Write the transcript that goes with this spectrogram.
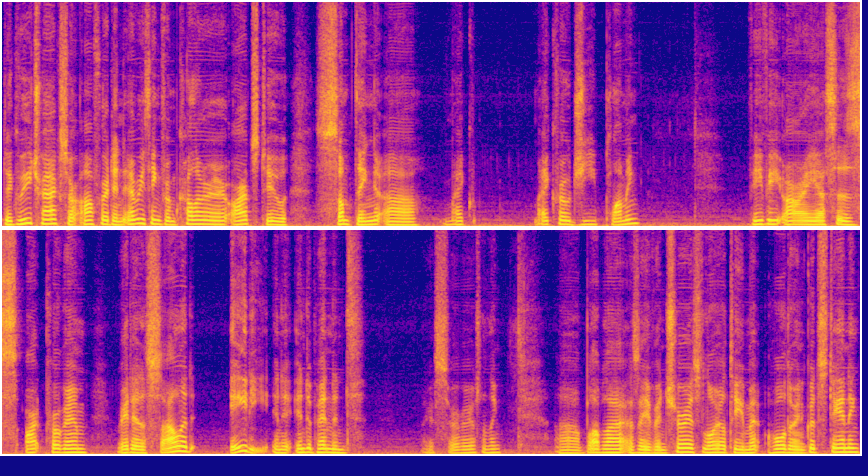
Degree tracks are offered in everything from culinary arts to something, uh, micro, micro G plumbing. VVRAS's art program rated a solid 80 in an independent, I guess, survey or something. Uh, blah blah, as a Venturis loyalty holder in good standing,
